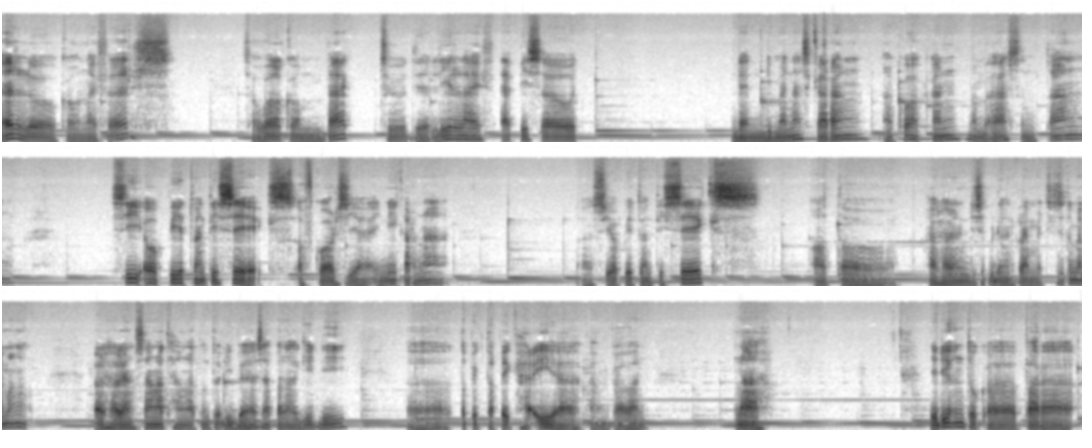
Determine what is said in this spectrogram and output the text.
Hello, kawan lifers. So welcome back to the Real Life episode. Dan di mana sekarang aku akan membahas tentang COP26. Of course ya, ini karena uh, COP26 atau hal-hal yang disebut dengan climate change itu memang hal-hal yang sangat hangat untuk dibahas apalagi di uh, topik-topik uh, HI ya kawan-kawan. Nah, jadi untuk uh, para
